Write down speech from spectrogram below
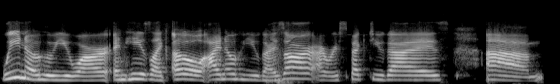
we know who you are and he's like oh i know who you guys are i respect you guys um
